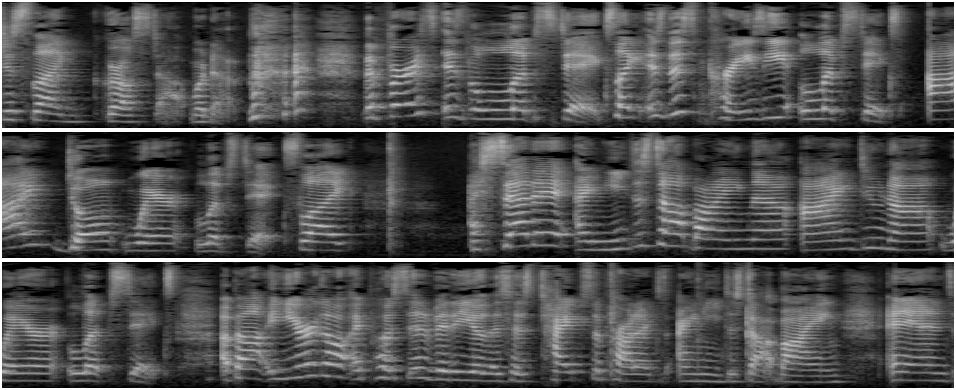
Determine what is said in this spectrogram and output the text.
just like, girl stop, we're done. the first is lipsticks. Like, is this crazy? Lipsticks. I don't wear lipsticks. Like, I said it, I need to stop buying them. I do not wear lipsticks. About a year ago, I posted a video that says types of products I need to stop buying. And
